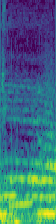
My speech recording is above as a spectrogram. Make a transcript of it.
Yeah.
